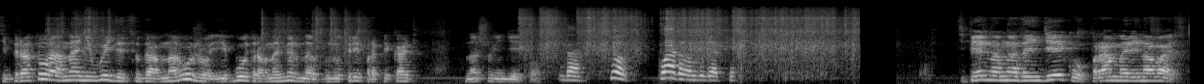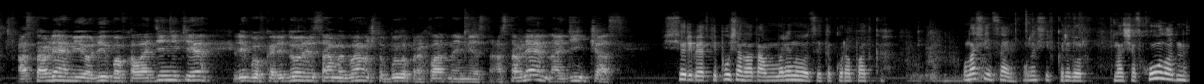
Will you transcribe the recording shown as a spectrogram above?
температура, она не выйдет сюда наружу и будет равномерно внутри пропекать нашу индейку. Да, все, складываем, ребятки. Теперь нам надо индейку промариновать. Оставляем ее либо в холодильнике, либо в коридоре. Самое главное, чтобы было прохладное место. Оставляем на один час. Все, ребятки, пусть она там маринуется, эта куропатка. Уноси, Сань, уноси в коридор. У нас сейчас холодно.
